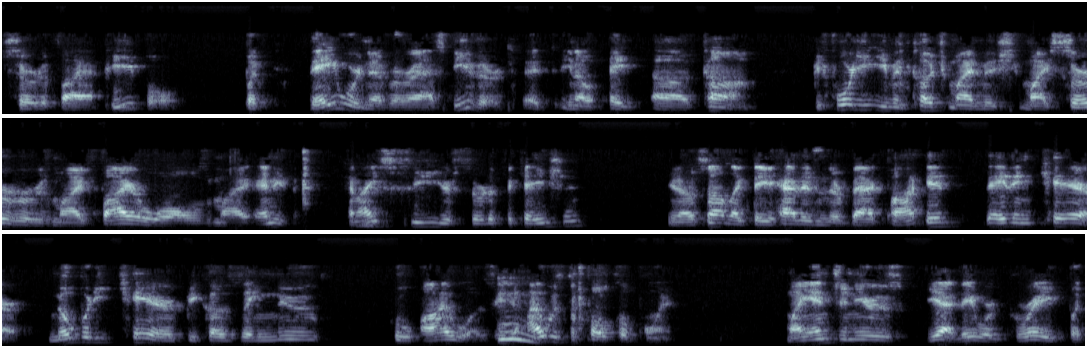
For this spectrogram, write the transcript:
certified people, but they were never asked either. You know, hey uh, Tom, before you even touch my my servers, my firewalls, my anything, can I see your certification? You know, it's not like they had it in their back pocket. They didn't care. Nobody cared because they knew who I was. Mm. I was the focal point. My engineers, yeah, they were great, but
